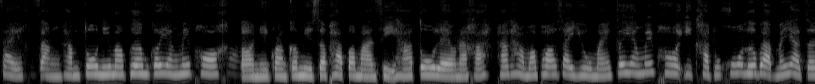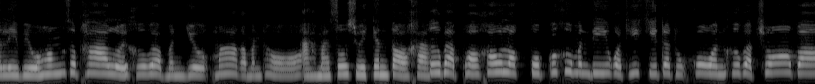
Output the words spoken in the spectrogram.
ใส่สั่งทำตู้นี้มาเพิ่มก็ยังไม่พอค่ะ ตอนนี้กวางก็มีเสื้อผ้าประมาณ4ี่ห้าตู้แล้วนะคะ ถ้าถามว่าพอใส่อยู่ไหมก็ยังไม่พออีกค่ะทุกคนคือแบบไม่อยากจะรีวิวห้องเสื้อผ้าเลยคือแบบมันเยอะมากอะมันท้ออะมาสู้ชีวิตกันต่อค่ะ คือแบบพอเข้าล็อกปุ๊บก็คือมันดีกว่าที่คิดอะทุกคนคือแบบชอบอะ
